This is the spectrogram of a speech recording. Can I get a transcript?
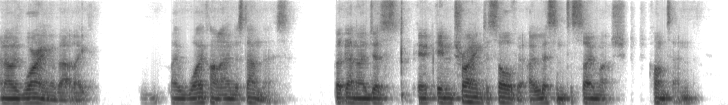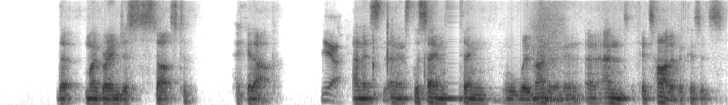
And I was worrying about like, like why can't I understand this? But then I just in, in trying to solve it, I listened to so much content that my brain just starts to pick it up. Yeah. And it's and it's the same thing with Mandarin, and, and it's harder because it's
